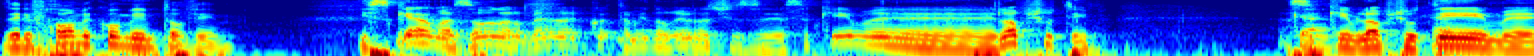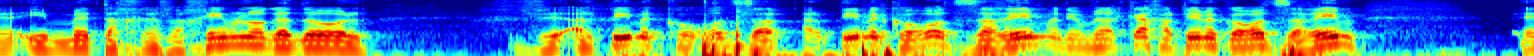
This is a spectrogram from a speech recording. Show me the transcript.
זה לבחור מיקומים טובים. עסקי המזון, הרבה תמיד אומרים לנו שזה עסקים אה, לא פשוטים. כן. עסקים לא פשוטים, אה, עם מתח רווחים לא גדול, ועל פי מקורות, זר, על פי מקורות זרים, אני אומר כך, על פי מקורות זרים, אה,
